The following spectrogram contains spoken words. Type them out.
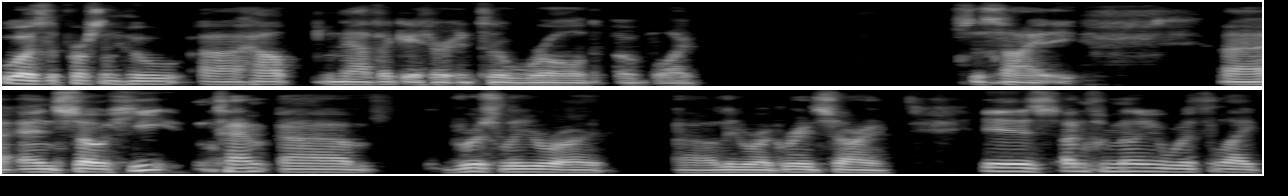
was the person who uh, helped navigate her into the world of like society. Uh, and so he, um, Bruce Leroy, uh, Leroy Green, sorry, is unfamiliar with like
